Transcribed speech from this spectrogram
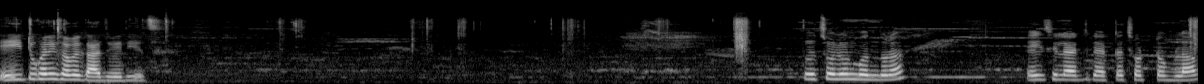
এইটুখানি সবে গাছ বেরিয়েছে। তো চলুন বন্ধুরা, এই ছিল আজকে একটা ছোট্ট ব্লগ।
